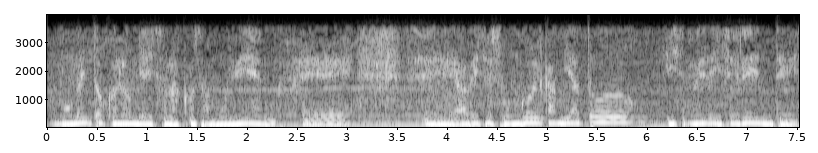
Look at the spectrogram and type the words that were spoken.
por momentos Colombia hizo las cosas muy bien. Eh, eh, a veces un gol cambia todo y se ve diferente.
